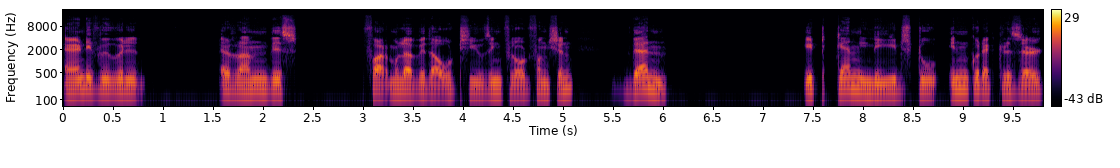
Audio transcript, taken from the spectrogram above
and if we will run this formula without using float function, then it can lead to incorrect result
